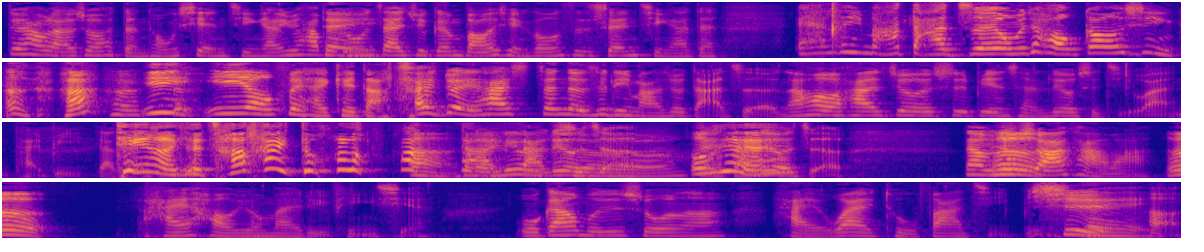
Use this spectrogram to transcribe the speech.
对他们来说等同现金啊，因为他不用再去跟保险公司申请啊等。哎，立马打折，我们就好高兴。嗯哈，医医药费还可以打折。哎，对，他真的是立马就打折，然后他就是变成六十几万台币。天啊，也差太多了吧？嗯，打六打六折，OK，打六折。那我们就刷卡嘛。嗯，还好有买旅行险。我刚刚不是说了，海外突发疾病是好，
